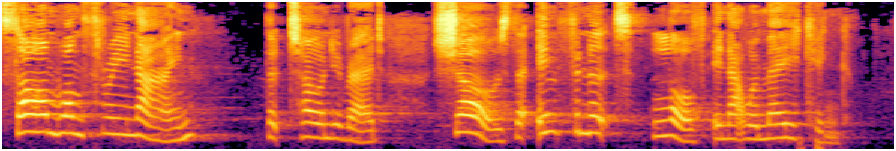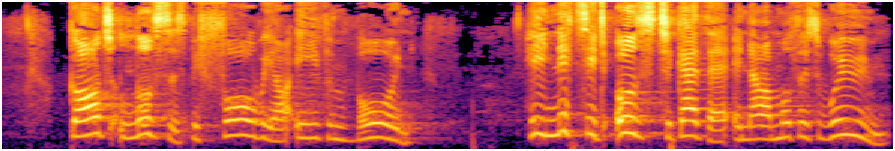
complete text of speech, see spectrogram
Psalm 139 that Tony read shows the infinite love in our making. God loves us before we are even born. He knitted us together in our mother's womb.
